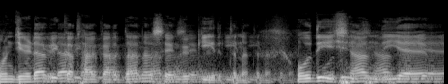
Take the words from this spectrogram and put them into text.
ਹੁਣ ਜਿਹੜਾ ਵੀ ਕਥਾ ਕਰਦਾ ਨਾ ਸਿੰਘ ਕੀਰਤਨ ਉਹਦੀ ਇੱਛਾ ਹੁੰਦੀ ਹੈ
